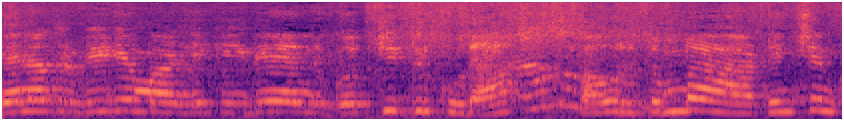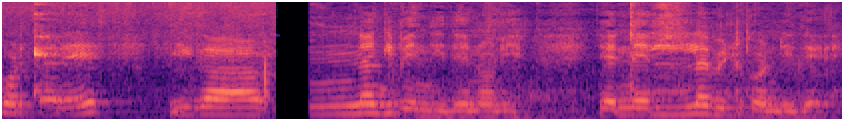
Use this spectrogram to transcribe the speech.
ಏನಾದರೂ ವಿಡಿಯೋ ಮಾಡಲಿಕ್ಕೆ ಇದೆ ಎಂದು ಗೊತ್ತಿದ್ರು ಕೂಡ ಅವರು ತುಂಬ ಟೆನ್ಷನ್ ಕೊಡ್ತಾರೆ. ಈಗ ಚೆನ್ನಾಗಿ ಬೆಂದಿದೆ ನೋಡಿ. ಎಣ್ಣೆಲ್ಲ ಬಿಟ್ಕೊಂಡಿದೆ.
